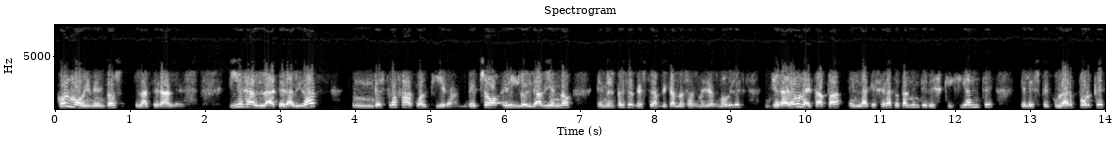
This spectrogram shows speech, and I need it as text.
con movimientos laterales. Y esa lateralidad mm, destroza a cualquiera. De hecho, él lo irá viendo en el precio que esté aplicando esas medias móviles, llegará una etapa en la que será totalmente desquiciante el especular porque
